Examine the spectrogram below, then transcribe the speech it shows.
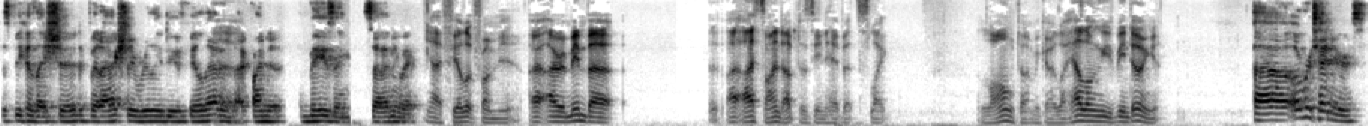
just because I should, but I actually really do feel that, yeah. and I find it amazing. So anyway, yeah, I feel it from you. I, I remember I, I, signed up to Zen Habits like a long time ago. Like, how long have you been doing it? Uh, over ten years.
